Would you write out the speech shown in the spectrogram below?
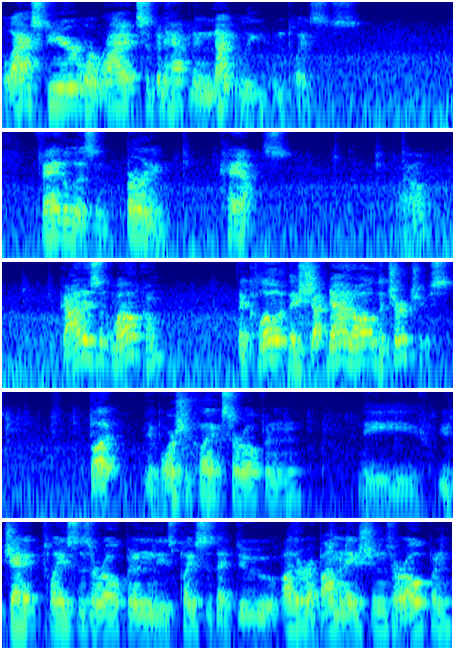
the last year where riots have been happening nightly in places vandalism, burning, chaos. Well, God isn't welcome. They close, they shut down all the churches, but the abortion clinics are open, the eugenic places are open, these places that do other abominations are open.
